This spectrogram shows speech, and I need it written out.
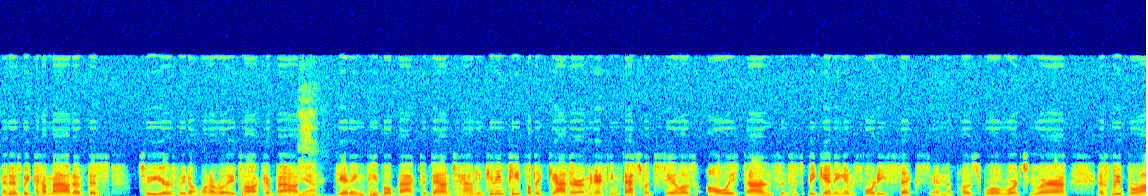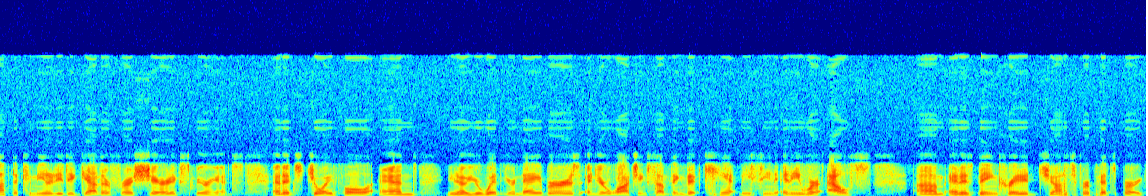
And as we come out of this two years we don't want to really talk about. Yeah. Getting people back to downtown and getting people together. I mean, I think that's what Always done since its beginning in 46 in the post-World War II era, is we brought the community together for a shared experience. And it's joyful and, you know, you're with your neighbors and you're watching something that can't be seen anywhere else. Um, and is being created just for Pittsburgh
